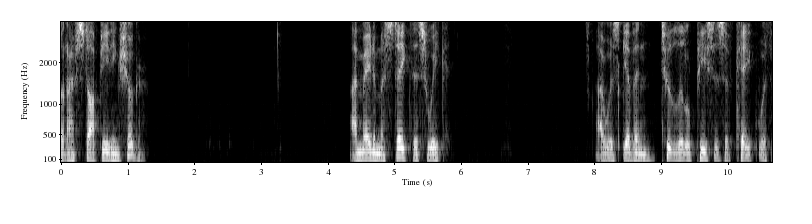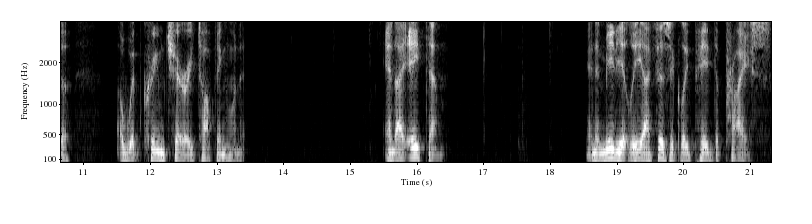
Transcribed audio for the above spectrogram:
but I've stopped eating sugar. I made a mistake this week. I was given two little pieces of cake with a, a whipped cream cherry topping on it. And I ate them. And immediately I physically paid the price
